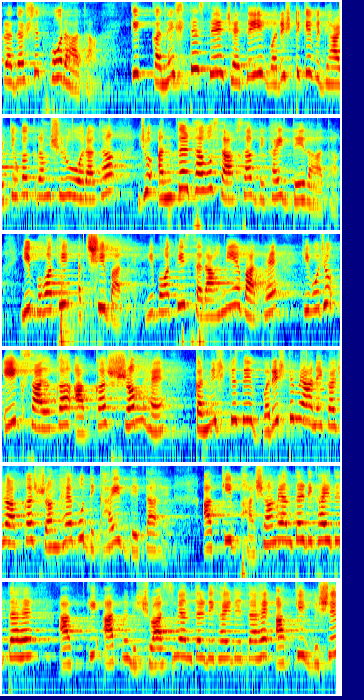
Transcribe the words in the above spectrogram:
प्रदर्शित हो रहा था कि कनिष्ठ से जैसे ही वरिष्ठ के विद्यार्थियों का क्रम शुरू हो रहा था, जो अंतर था वो साफ़ साफ़ दिखाई दे रहा था। ये बहुत ही अच्छी बात है, ये बहुत ही सराहनीय बात है कि वो जो एक साल का आपका श्रम है, कनिष्ठ से वरिष्ठ में आने का जो आपका श्रम है, वो दिखाई देता है। आपकी भाषा में अंतर दिखाई देता है, आपके आत्मविश्वास में अंतर दिखाई देता है, आपके विषय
